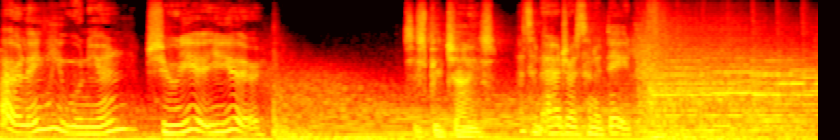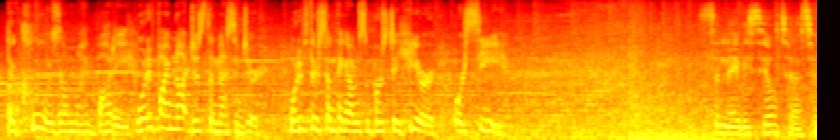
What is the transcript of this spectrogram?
二零一五年十月一日 Does he speak Chinese? That's an address and a date. The clue is on my body. What if I'm not just the messenger? What if there's something I'm supposed to hear or see? It's a Navy SEAL tattoo.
